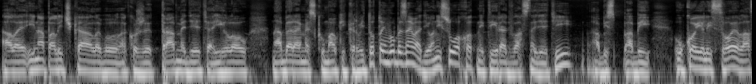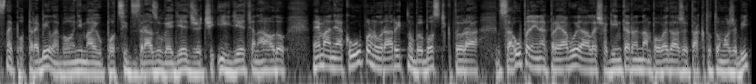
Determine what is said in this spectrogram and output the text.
ale iná palička, alebo akože trávme dieťa ihlou, naberajme skúmavky krvi. Toto im vôbec nevadí. Oni sú ochotní týrať vlastné deti, aby, aby ukojili svoje vlastné potreby, lebo oni majú pocit zrazu vedieť, že či ich dieťa náhodou nemá nejakú úplnú raritnú blbosť, ktorá sa úplne inak prejavuje, ale však internet nám povedal, že takto to môže byť.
